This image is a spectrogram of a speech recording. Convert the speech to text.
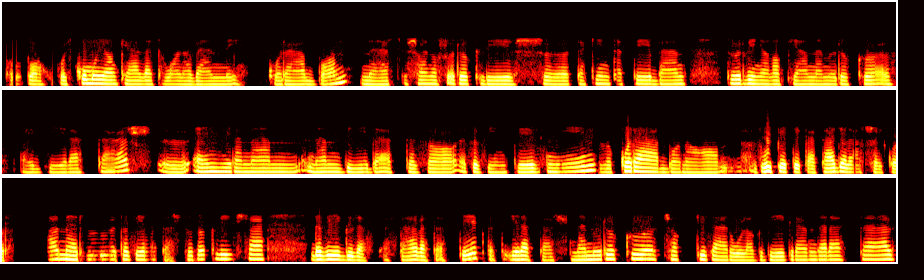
abba, hogy komolyan kellett volna venni korábban, mert sajnos öröklés tekintetében törvény alapján nem örököl egy élettárs. Ennyire nem, nem védett ez, a, ez az intézmény. Korábban a, az új PTK tárgyalásaikor elmerült az élettárs öröklése, de végül ezt, ezt elvetették, tehát élettárs nem örököl, csak kizárólag végrendelettel.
